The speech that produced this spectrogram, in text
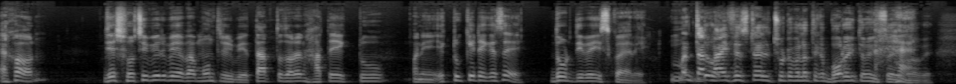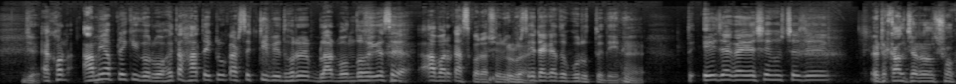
এখন যে সচিবের মেয়ে বা মন্ত্রীর মেয়ে তার তো ধরেন হাতে একটু মানে একটু কেটে গেছে দৌড় দিবে স্কোয়ারে মানে তার লাইফ স্টাইল ছোটবেলা থেকে বড়ই তো হয়েছে হ্যাঁ। এখন আমি আপনি কি করব? হয়তো হাতে একটু কাটছে টিপে ধরে ব্লাড বন্ধ হয়ে গেছে আবার কাজ করা শুরু করছে। এটাকে এত গুরুত্ব দিই না হ্যাঁ। তো এই জায়গায় এসে হচ্ছে যে এটা কালচারাল শখ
